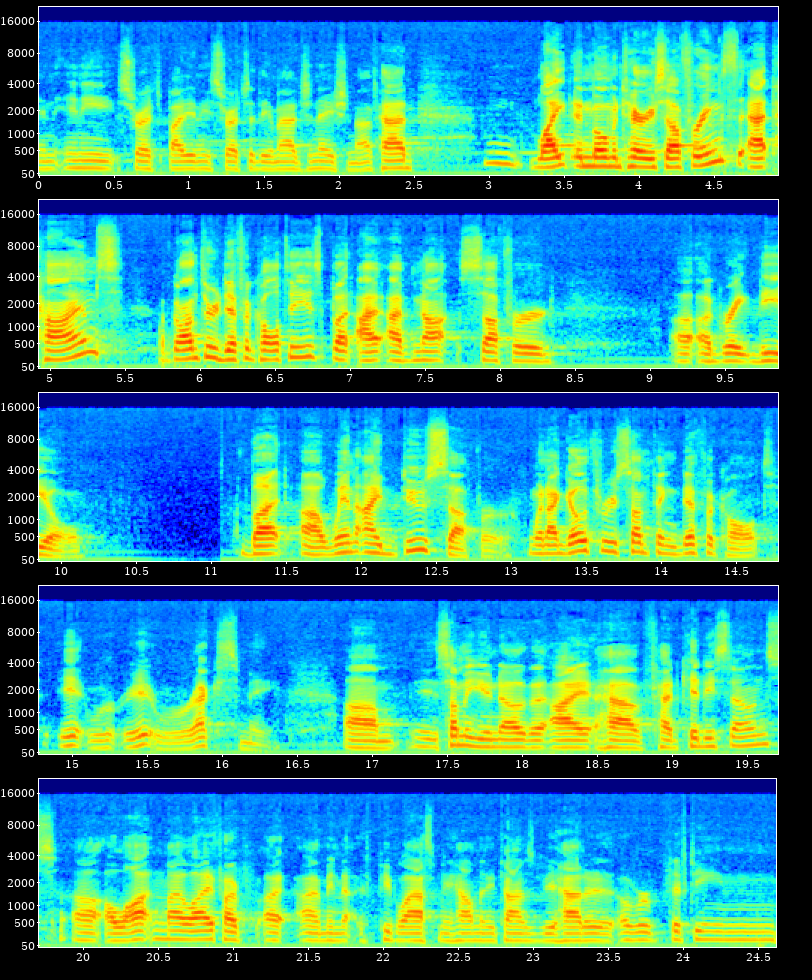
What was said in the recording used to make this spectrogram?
in any stretch, by any stretch of the imagination. I've had light and momentary sufferings at times. I've gone through difficulties, but I, have not suffered a, great deal. But uh, when I do suffer, when I go through something difficult, it, it wrecks me. Um, some of you know that I have had kidney stones uh, a lot in my life. I, I mean, people ask me how many times have you had it? Over 15,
